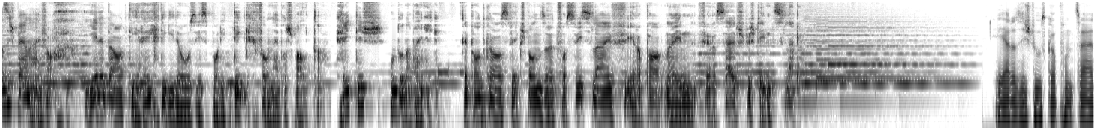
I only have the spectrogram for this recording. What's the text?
Das ist Bern einfach. Jeden Tag die richtige Dosis Politik vom Nebelspalter. Kritisch und unabhängig. Der Podcast wird gesponsert von Swiss Life, ihrer Partnerin für ein selbstbestimmtes Leben. Ja, das ist die Ausgabe vom 10.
